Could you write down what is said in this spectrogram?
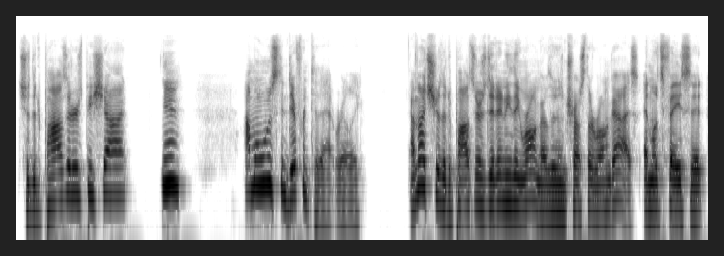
Should the depositors be shot? Yeah. I'm almost indifferent to that, really. I'm not sure the depositors did anything wrong other than trust the wrong guys. And let's face it,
